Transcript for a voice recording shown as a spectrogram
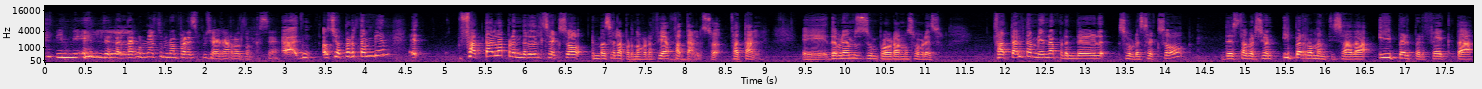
y, el de la Laguna Azul no aparece, pues ya agarras lo que sea. Ah, o sea, pero también eh, fatal aprender del sexo en base a la pornografía, fatal, fatal. Eh, deberíamos hacer un programa sobre eso. Fatal también aprender sobre sexo de esta versión hiper romantizada, hiper perfecta,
